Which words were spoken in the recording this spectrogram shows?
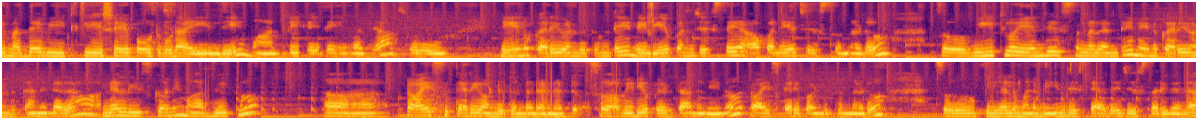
ఈ మధ్య వీటికి షేప్ అవుట్ కూడా అయ్యింది మా అయితే ఈ మధ్య. సో నేను కర్రీ వండుతుంటే నేను ఏ పని చేస్తే ఆ పనే చేస్తున్నాడు. సో వీటిలో ఏం చేస్తున్నాడంటే నేను కర్రీ వండుతాను కదా నెల తీసుకొని మార్వీకు టాయ్స్ కర్రీ వండుతున్నాడు అన్నట్టు. సో ఆ వీడియో పెడతాను నేను. టాయ్స్ కర్రీ వండుతున్నాడు సో పిల్లలు మనం ఏం చేస్తే అదే చేస్తారు కదా.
